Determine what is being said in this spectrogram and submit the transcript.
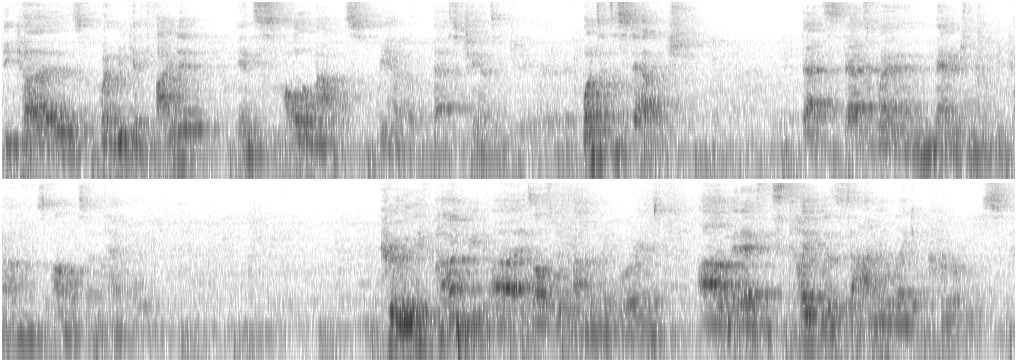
because when we can find it in small amounts, we have the best chance of getting rid of it. Once it's established, that's, that's when management becomes almost untenable. Curly-leaf pondweed uh, has also been found in Lake Orion. Um, it has these tight lasagna-like curls,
